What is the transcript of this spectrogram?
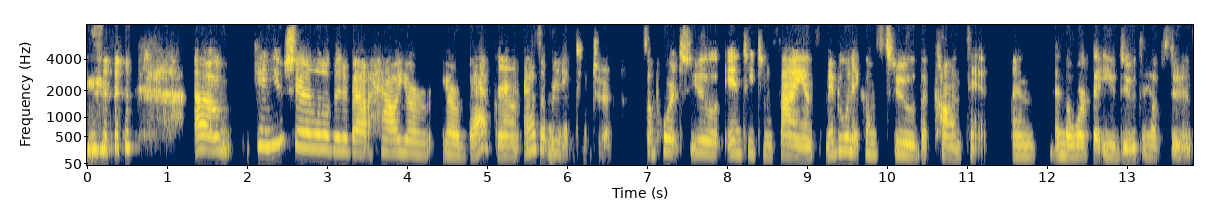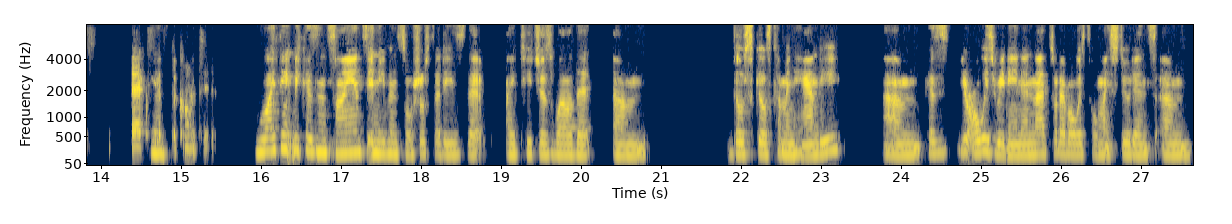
um, can you share a little bit about how your your background as a reading teacher supports you in teaching science, maybe when it comes to the content and and the work that you do to help students access yeah. the content? Well, I think because in science and even social studies that I teach as well, that um, those skills come in handy because um, you're always reading, and that's what I've always told my students. Um,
